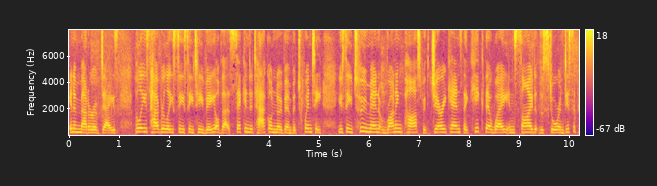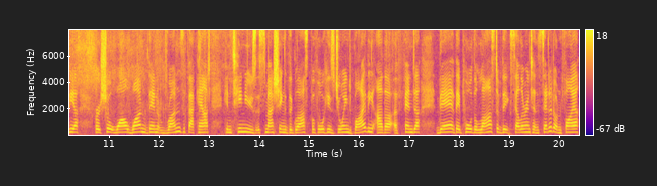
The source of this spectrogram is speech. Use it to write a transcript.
in a matter of days. Police have released CCTV of that second attack on November 20. You see two men running past with jerry cans. They kick their way inside the store and disappear for a short while. One then runs back out, continues smashing the glass before he's joined by the other offender. There, they pour the last of the accelerant and set it on fire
